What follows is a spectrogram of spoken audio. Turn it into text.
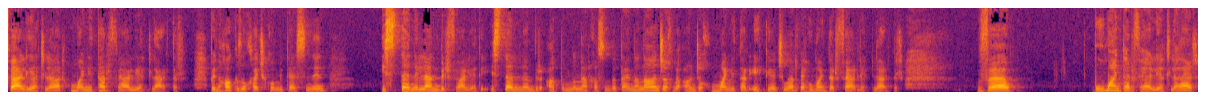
fəaliyyətlər humanitar fəaliyyətlərdir. Beynəlxalq Qızıl Xaç Komitəsinin istənilən bir fəaliyyəti, istənilən bir addımın arxasında dayanan ancaq və ancaq humanitar ehtiyaclar və humanitar fəaliyyətlərdir. Və bu humanitar fəaliyyətlər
